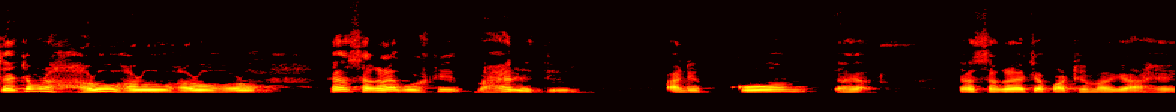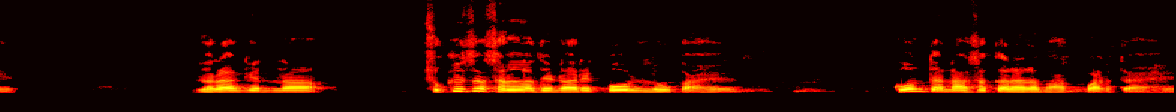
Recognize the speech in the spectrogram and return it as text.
त्याच्यामुळे हळूहळू हळूहळू ह्या सगळ्या गोष्टी बाहेर येतील. आणि कोण ह्या या सगळ्याच्या पाठीमागे आहे? जरांगींना चुकीचा सल्ला देणारे कोण लोक आहेत? कोण त्यांना असं करायला भाग पाडते आहे?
